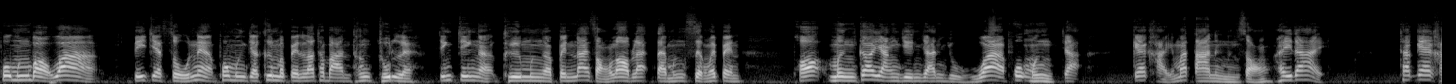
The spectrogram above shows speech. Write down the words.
พวกมึงบอกว่าปีเจ็ดศูนย์เนี่ยพวกมึงจะขึ้นมาเป็นรัฐบาลทั้งชุดเลย จริง ๆอะคือมึงอะเป็นได้สองรอบแล้ว แต่มึงเสือกไม่เป็น เพราะมึงก็ยังยืนยันอยู่ว่าพวกมึงจะแก้ไขมาตราหนึ่งหนึ่งสองให้ได้ ถ้าแก้ไข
